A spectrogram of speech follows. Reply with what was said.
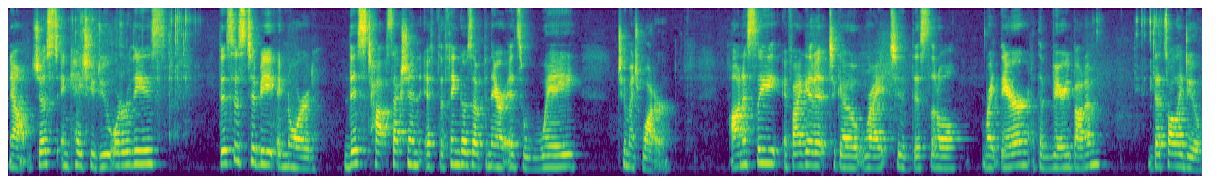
Now, just in case you do order these, this is to be ignored. This top section, if the thing goes up in there, it's way too much water. Honestly, if I get it to go right to this little, right there at the very bottom, that's all I do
